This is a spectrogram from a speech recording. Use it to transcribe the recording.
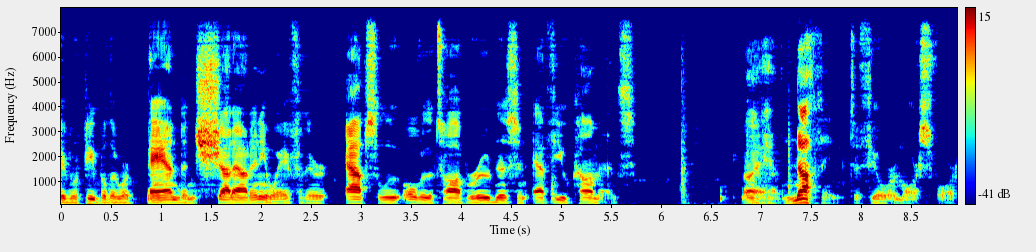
There were people that were banned and shut out anyway for their absolute over the top rudeness and FU comments. I have nothing to feel remorse for.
